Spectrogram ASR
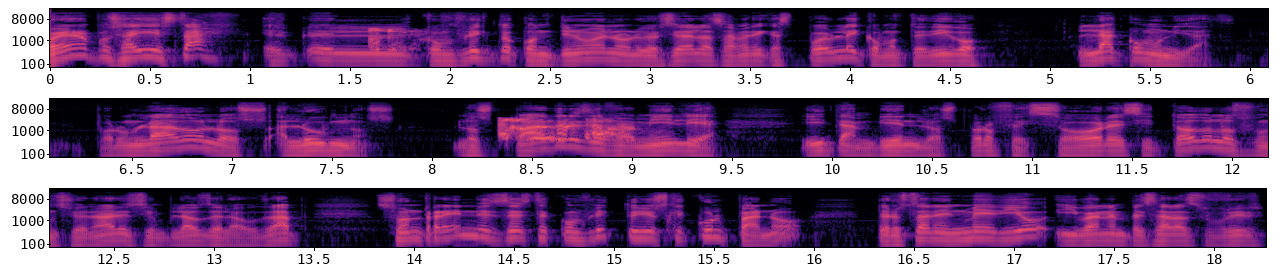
Bueno, pues ahí está. El, conflicto continúa en la Universidad de las Américas Puebla y como te digo, la comunidad. Por un lado, los alumnos, los padres de familia y también los profesores y todos los funcionarios y empleados de la UDAP son rehenes de este conflicto. Ellos qué culpa, ¿no? Pero están en medio y van a empezar a sufrir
